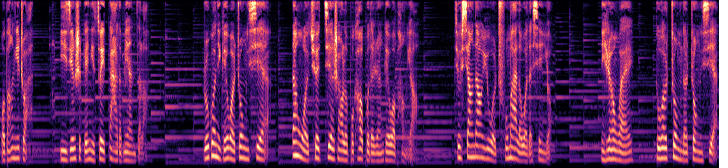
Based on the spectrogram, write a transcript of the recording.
我帮你转。已经是给你最大的面子了。如果你给我重谢，但我却介绍了不靠谱的人给我朋友，就相当于我出卖了我的信用。你认为多重的重谢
